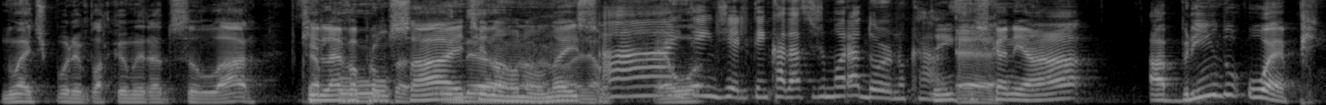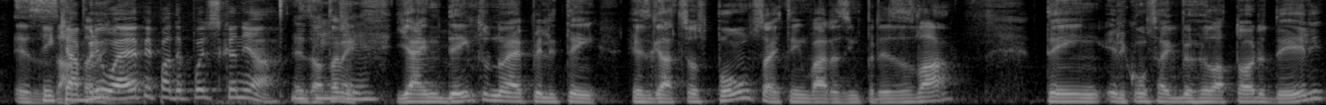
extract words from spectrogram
Não é tipo, por exemplo, a câmera do celular. Que leva pra um site, não, não, não é isso. Ah, É o- entendi. Ele tem cadastro de morador, no caso. Tem que escanear abrindo o app. Tem que abrir o Exatamente. app para depois escanear. Exatamente. Entendi. E aí dentro do app ele tem resgate seus pontos, aí tem várias empresas lá. Tem, ele consegue ver o relatório dele,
